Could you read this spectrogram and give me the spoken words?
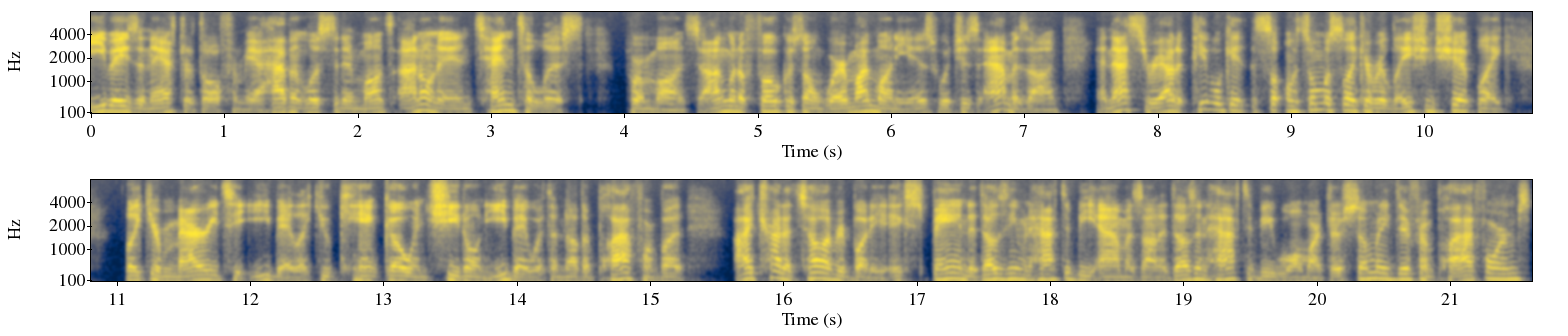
eBay's an afterthought for me. I haven't listed in months. I don't intend to list for months. I'm going to focus on where my money is, which is Amazon. And that's the reality. People get it's almost like a relationship, like like you're married to eBay. Like you can't go and cheat on eBay with another platform. But I try to tell everybody, expand. It doesn't even have to be Amazon. It doesn't have to be Walmart. There's so many different platforms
